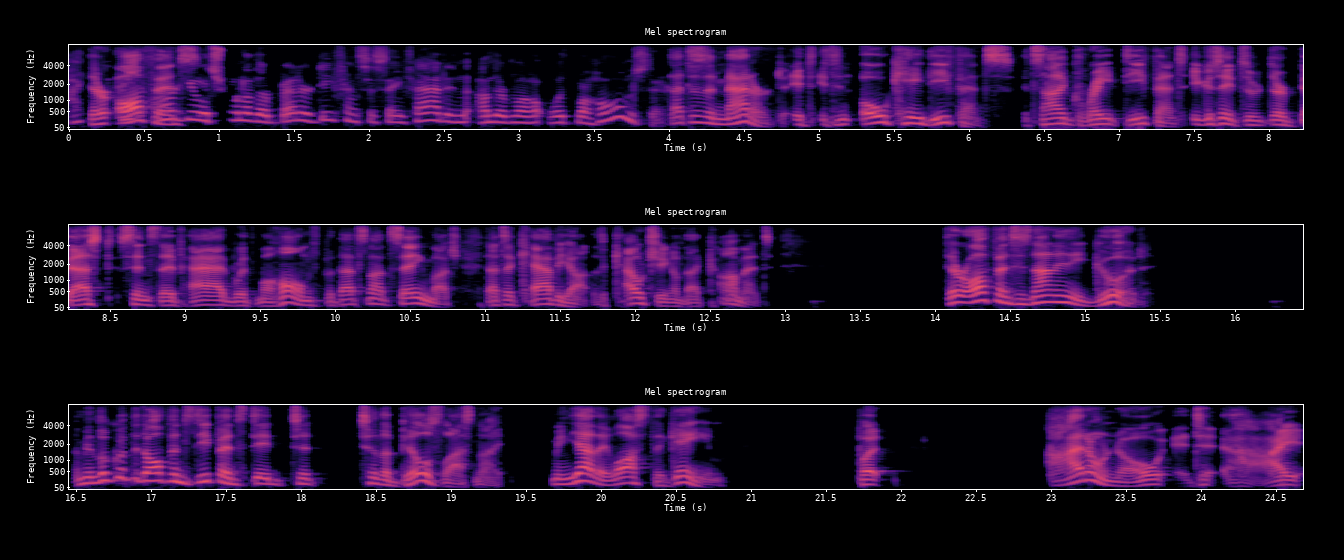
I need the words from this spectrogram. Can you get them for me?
I, Their I'd offense- argue it's one of their better defenses they've had in under with Mahomes there. That doesn't matter. It's, it's an okay defense. It's not a great defense. You could say it's their- their best since they've had with Mahomes, but that's not saying much. That's a caveat, the couching of that comment. Their offense is not any good. I mean, look what the Dolphins defense did to, to the Bills last night. I mean, yeah, they lost the game, but I don't know. I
